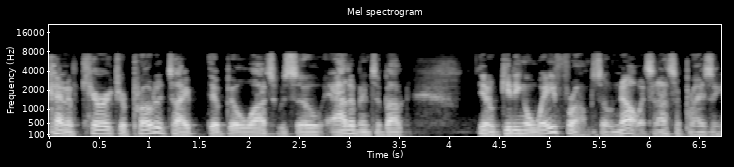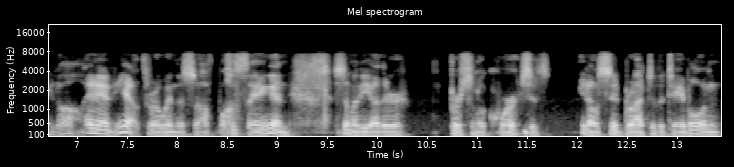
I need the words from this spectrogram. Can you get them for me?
kind of character prototype that Bill Watts was so adamant about you know, getting away from. So no, it's not surprising at all. And then, you know, throw in the softball thing and some of the other personal quirks it's, you know, Sid brought to the table. And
